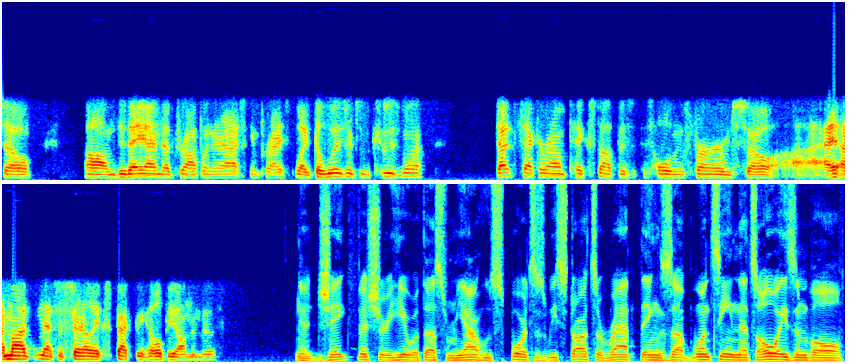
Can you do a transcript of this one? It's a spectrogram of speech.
So, um, do they end up dropping their asking price? Like the Wizards with Kuzma, that second round pick stuff is, is holding firm. So I, I'm not necessarily expecting he'll be on the move. Now, Jake Fischer here with us from Yahoo Sports as we start to wrap things up. One team that's always involved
